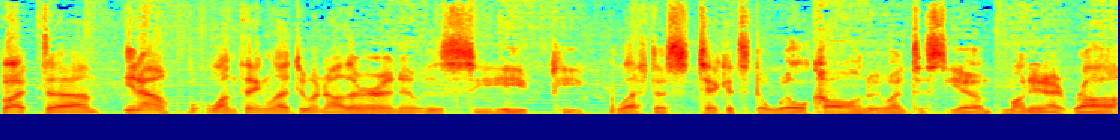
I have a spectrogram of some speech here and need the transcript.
but um, you know, one thing led to another, and it was he he left us tickets to Will Call, and we went to see a Monday Night Raw.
